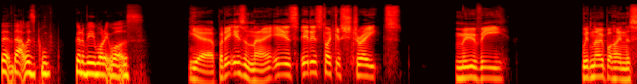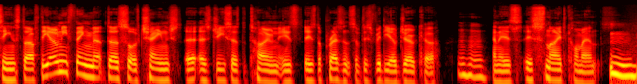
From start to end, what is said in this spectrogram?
that that was going to be what it was. Yeah, but it isn't that. It is. It is like a straight movie with no behind the scenes stuff. The only thing that does sort of change, uh, as G says, the tone is is the presence of this video Joker Mm-hmm. and his his snide comments. Mm.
